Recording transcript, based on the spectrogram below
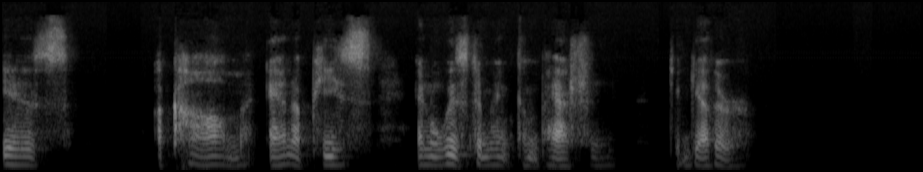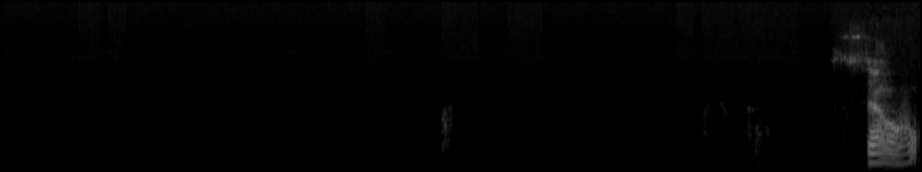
is a calm and a peace and wisdom and compassion together. So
